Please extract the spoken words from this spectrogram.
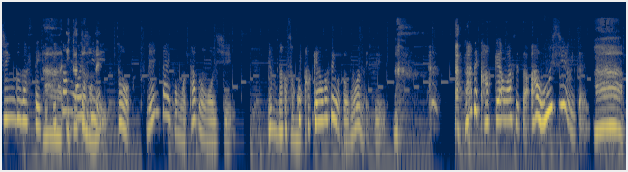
チングが素敵。イカも美味しい。とのねそう。明太子も多分美味しい。でもなんかそこ掛け合わせようと思わないし。なぜ掛け合わせた？あ、美味しいみたいな。ああ。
